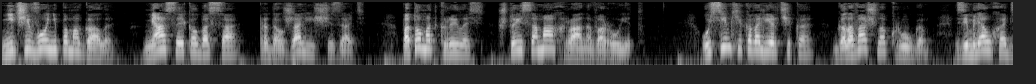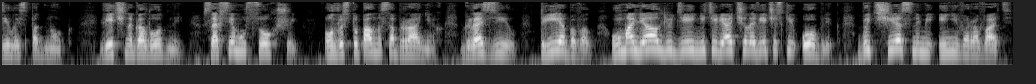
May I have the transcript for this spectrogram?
Ничего не помогало, мясо и колбаса продолжали исчезать. Потом открылось, что и сама охрана ворует. У Симхи-кавалерчика голова шла кругом, земля уходила из-под ног. Вечно голодный, совсем усохший, он выступал на собраниях, грозил, требовал, умолял людей не терять человеческий облик, быть честными и не воровать.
